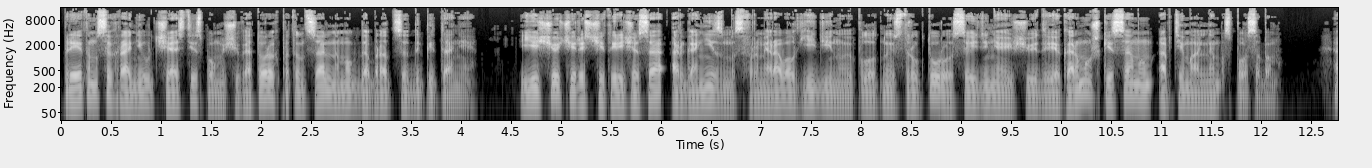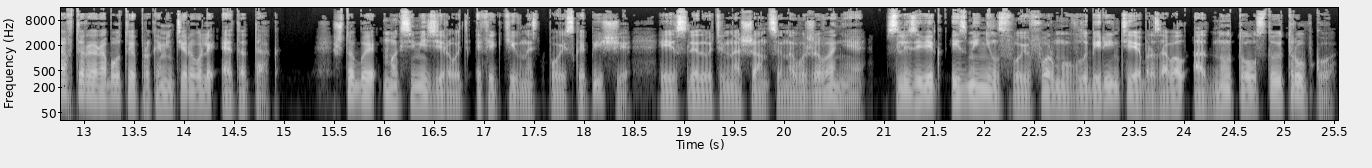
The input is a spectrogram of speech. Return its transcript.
при этом сохранил части, с помощью которых потенциально мог добраться до питания. Еще через 4 часа организм сформировал единую плотную структуру, соединяющую две кормушки самым оптимальным способом. Авторы работы прокомментировали это так. Чтобы максимизировать эффективность поиска пищи и, следовательно, шансы на выживание, слезевик изменил свою форму в лабиринте и образовал одну толстую трубку,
